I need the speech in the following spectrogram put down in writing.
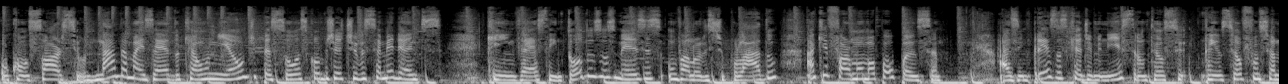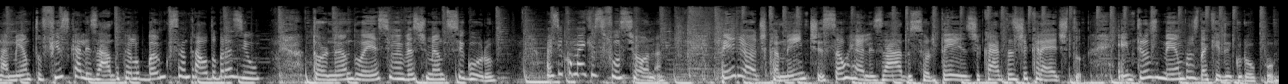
O consórcio nada mais é do que a união de pessoas com objetivos semelhantes, que investem todos os meses um valor estipulado a que forma uma poupança. As empresas que administram têm o seu funcionamento fiscalizado pelo Banco Central do Brasil, tornando esse um investimento seguro. Mas e como é que isso funciona? Periodicamente são realizados sorteios de cartas de crédito entre os membros daquele grupo.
